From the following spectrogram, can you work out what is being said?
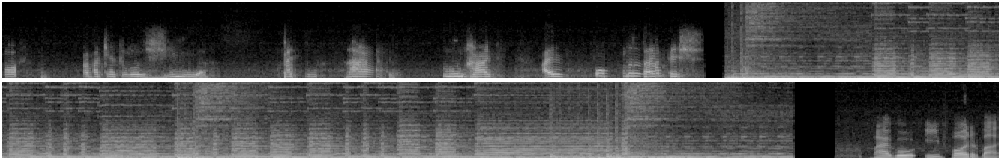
ó, a baquetologia. Ah, um hype. Aí, pô, quando sai a peixe. Mago informa,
